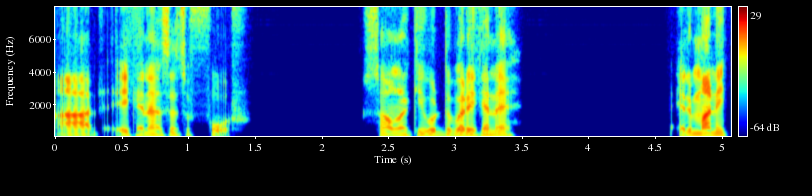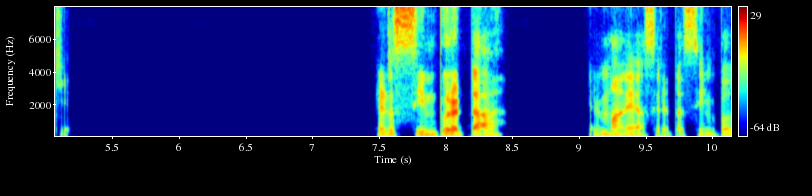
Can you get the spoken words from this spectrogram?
আর এখানে আছে হচ্ছে ফোর সো আমরা কি করতে পারি এখানে? এর মানে কি? এটা সিম্পল একটা, এর মানে আছে এটা সিম্পল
